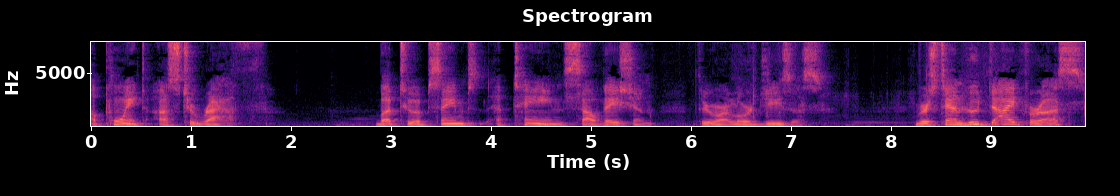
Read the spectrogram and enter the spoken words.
appoint us to wrath, but to obtain, salvation through our Lord Jesus. Verse 10 Who died for us,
